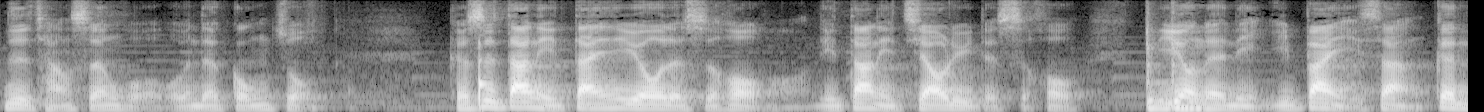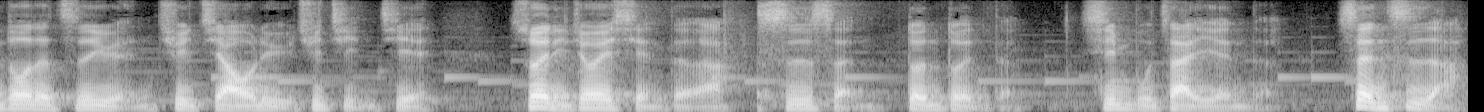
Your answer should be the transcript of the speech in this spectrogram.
日常生活、我们的工作。可是当你担忧的时候，你当你焦虑的时候，你用了你一半以上更多的资源去焦虑、去警戒，所以你就会显得啊失神、顿顿的，心不在焉的，甚至啊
